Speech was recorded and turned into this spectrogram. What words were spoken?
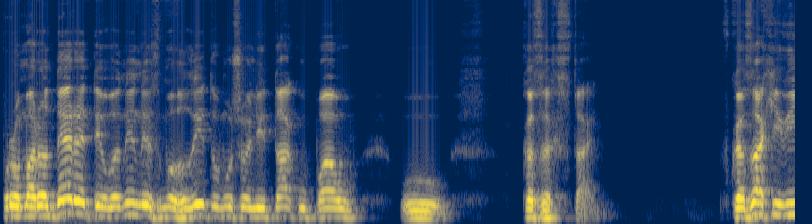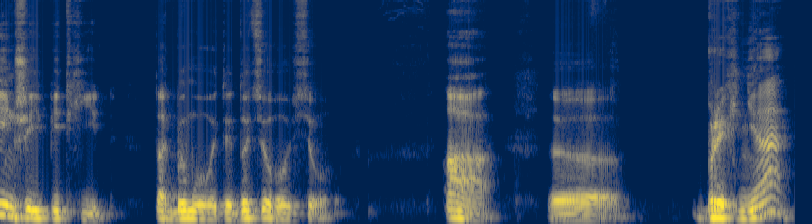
промародерити вони не змогли, тому що літак упав у Казахстані. В казахів інший підхід, так би мовити, до цього всього. А е, брехня,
